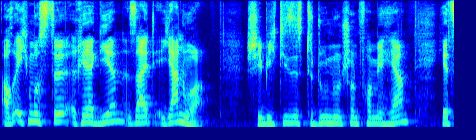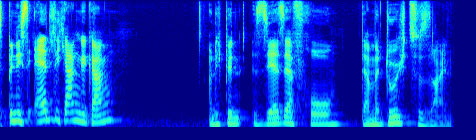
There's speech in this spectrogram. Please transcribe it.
Auch ich musste reagieren. Seit Januar schiebe ich dieses To-Do nun schon vor mir her. Jetzt bin ich es endlich angegangen und ich bin sehr, sehr froh, damit durch zu sein.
